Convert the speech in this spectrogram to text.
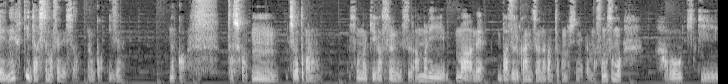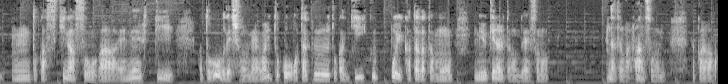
NFT 出してませんでした？なんか以前。なんか、確か、うん、違ったかな？そんな気がするんです。あんまり、まあね、バズる感じじゃなかったかもしれないけど、まあそもそも、ハローキティ、うんとか好きな層が NFT、どうでしょうね。割とこう、オタクとかギークっぽい方々も見受けられたので、その、なんていうのか、ファン層に。だから、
